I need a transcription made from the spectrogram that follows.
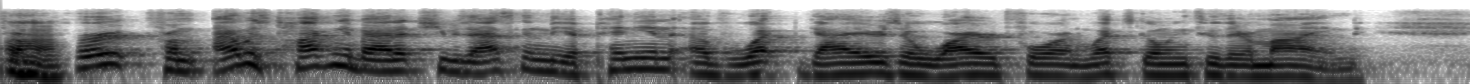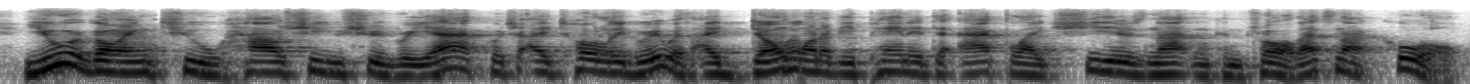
From Uh-huh. her, from I was talking about it. She was asking the opinion of what guys are wired for and what's going through their mind. You were going to how she should react, which I totally agree with. I don't Well- want to be painted to act like she is not in control. That's not cool.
